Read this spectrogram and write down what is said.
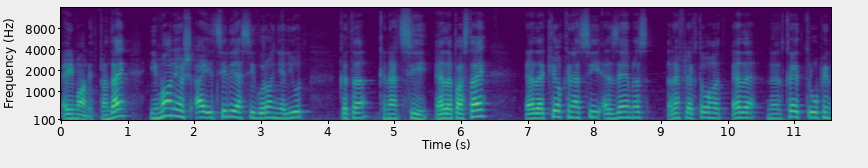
e imanit. Prandaj, imani është ai i cili ia siguron njeriut këtë kënaqësi, edhe pastaj edhe kjo kënaqësi e zemrës reflektohet edhe në krejt trupin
